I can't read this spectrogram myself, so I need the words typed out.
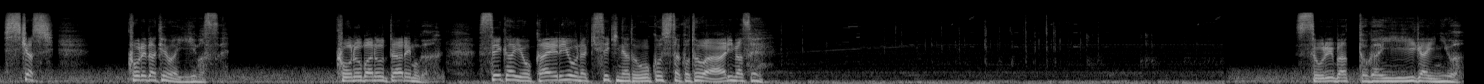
ル！しかしこれだけは言えます。この場の誰もが世界を変えるような奇跡など起こしたことはありませんソルバットがいい以外には。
